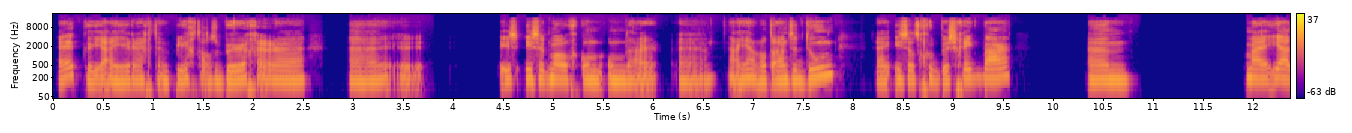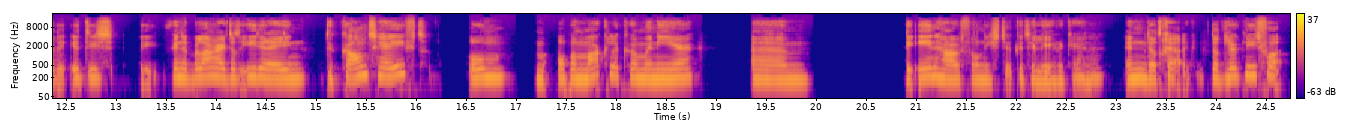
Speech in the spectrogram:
Hè, kun jij je rechten en plichten als burger. Uh, is, is het mogelijk om, om daar nou ja, wat aan te doen? is dat goed beschikbaar? Um, maar ja, het is, ik vind het belangrijk dat iedereen de kans heeft om op een makkelijke manier um, de inhoud van die stukken te leren kennen. En dat, dat lukt niet voor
